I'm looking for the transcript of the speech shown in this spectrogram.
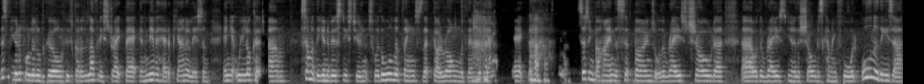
this beautiful little girl who's got a lovely straight back and never had a piano lesson, and yet we look at um, some of the university students with all the things that go wrong with them with the the sitting behind the sit bones or the raised shoulder uh, or the raised, you know, the shoulders coming forward. All of these are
